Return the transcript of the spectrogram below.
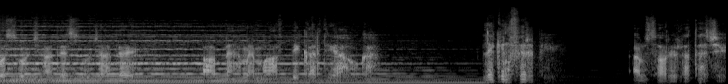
को सुलझाते सुलझाते आपने हमें माफ़ भी कर दिया होगा। लेकिन फिर भी I am sorry Lata ji.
